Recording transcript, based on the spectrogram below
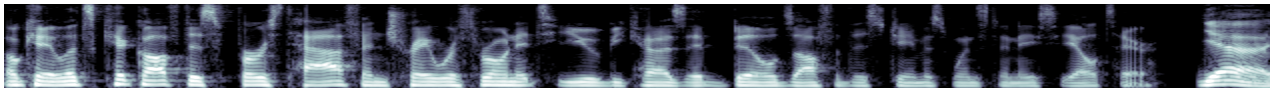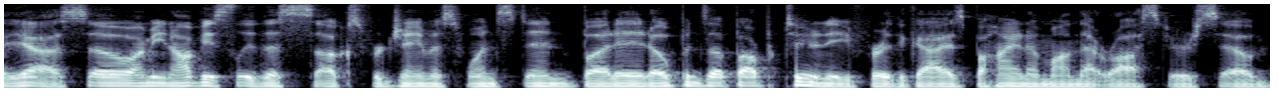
Okay, let's kick off this first half. And Trey, we're throwing it to you because it builds off of this Jameis Winston ACL tear. Yeah, yeah. So, I mean, obviously this sucks for Jameis Winston, but it opens up opportunity for the guys behind him on that roster. So,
